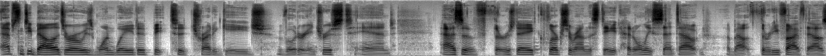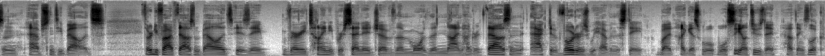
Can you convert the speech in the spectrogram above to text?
absentee ballots are always one way to be, to try to gauge voter interest and as of Thursday, clerks around the state had only sent out about 35,000 absentee ballots. 35,000 ballots is a very tiny percentage of the more than 900,000 active voters we have in the state. But I guess we'll, we'll see on Tuesday how things look.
